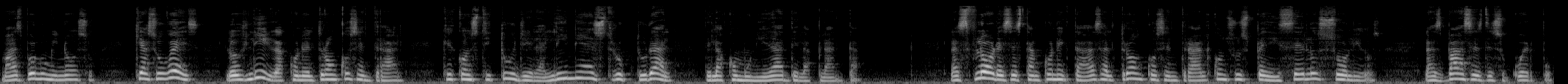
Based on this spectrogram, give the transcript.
más voluminoso, que a su vez los liga con el tronco central, que constituye la línea estructural de la comunidad de la planta. Las flores están conectadas al tronco central con sus pedicelos sólidos, las bases de su cuerpo,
